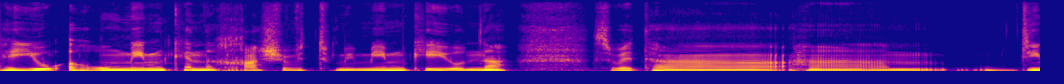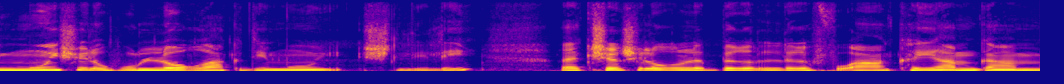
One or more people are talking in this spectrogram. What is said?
היו ערומים כנחש ותמימים כיונה. זאת אומרת, הדימוי שלו הוא לא רק דימוי שלילי, וההקשר שלו לרפואה קיים גם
